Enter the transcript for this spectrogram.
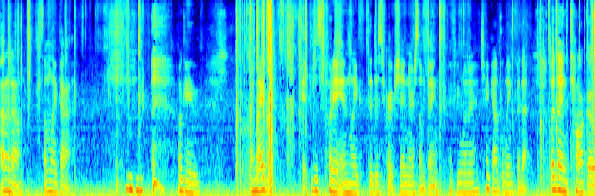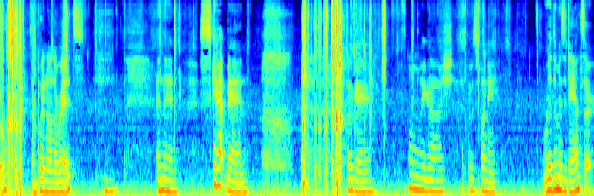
I don't know, something like that. okay, I might just put it in like the description or something if you want to check out the link for that. But then taco, I'm putting on the Ritz. And then Scatman. okay. Oh my gosh, it was funny. Rhythm is a dancer.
